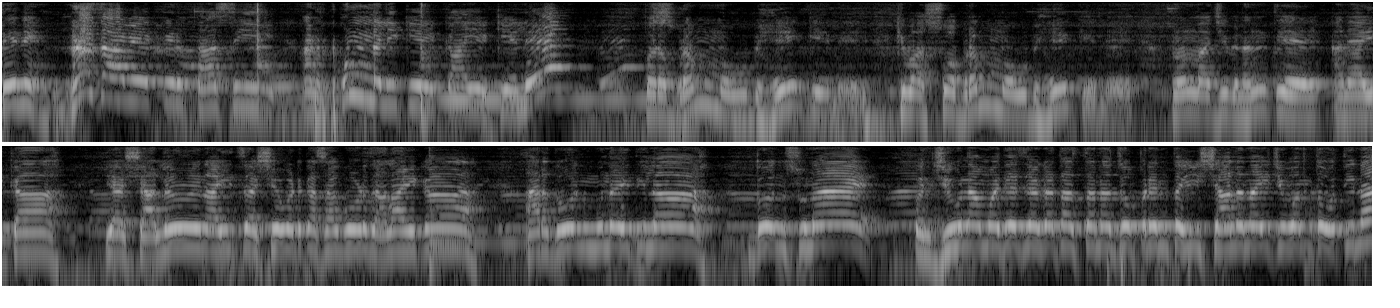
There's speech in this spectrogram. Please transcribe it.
तेने न जावे तीर्थासी आणि पुंडलिके काय केले? परब्रह्म उभे केले किंवा स्वब्रह्म उभे केले. म्हणून माझी विनंती आहे आणि ऐका या शालन आईचा शेवट कसा गोड झाला ऐका अरे दोन मुलं आहे तिला दोन सुनाय पण जीवनामध्ये जगत असताना जोपर्यंत ही शालनाई जिवंत होती ना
